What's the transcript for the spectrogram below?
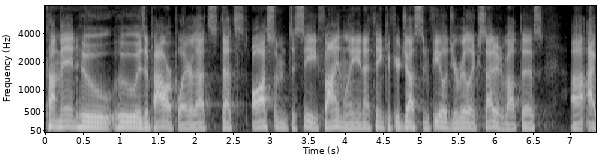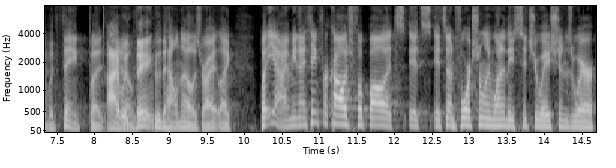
come in who who is a power player. That's that's awesome to see finally. And I think if you're Justin Fields, you're really excited about this. Uh, I would think, but I would think. who the hell knows, right? Like, but yeah, I mean, I think for college football, it's it's it's unfortunately one of these situations where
